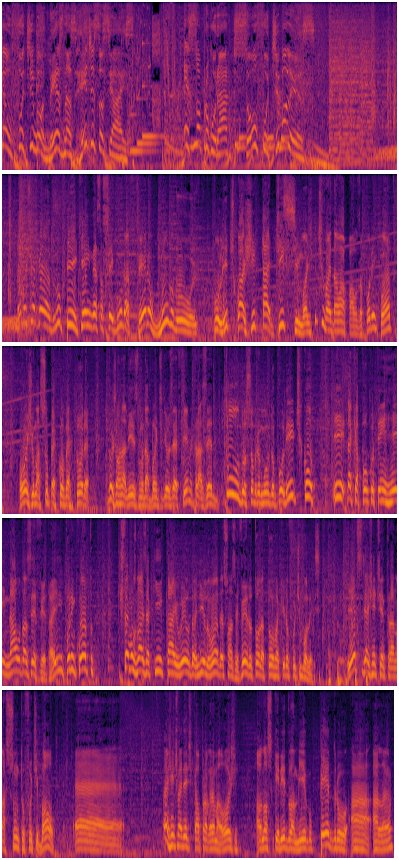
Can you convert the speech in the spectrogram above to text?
Siga o Futebolês nas redes sociais. É só procurar Sou Futebolês. Estamos chegando no pique, hein? Nessa segunda-feira, o mundo do político agitadíssimo. A gente vai dar uma pausa por enquanto. Hoje, uma super cobertura do jornalismo da Band News FM, trazendo tudo sobre o mundo político. E daqui a pouco tem Reinaldo Azevedo. Aí, por enquanto, estamos nós aqui, Caio, eu, Danilo, Anderson Azevedo, toda a turma aqui do Futebolês. E antes de a gente entrar no assunto futebol, é... a gente vai dedicar o programa hoje ao nosso querido amigo Pedro Alain,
